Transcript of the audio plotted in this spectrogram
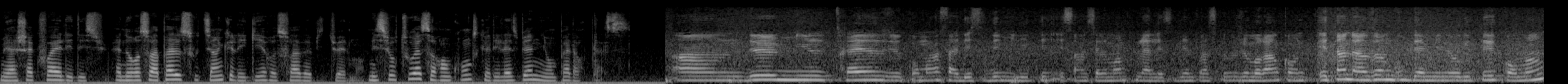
Mais à chaque fois, elle est déçue. Elle ne reçoit pas le soutien que les gays reçoivent habituellement. Mais surtout, elle se rend compte que les lesbiennes n'y ont pas leur place. En 2013, je commence à décider de militer essentiellement pour la lesbienne parce que je me rends compte, étant dans un groupe des minorités communs,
